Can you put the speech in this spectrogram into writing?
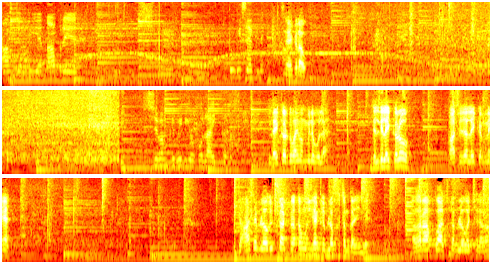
आग जल रही है। तापरे तू भी सेक ले। सेक लाओ। शिवम की वीडियो को लाइक करो। लाइक कर दो भाई मम्मी ने बोला है। जल्दी लाइक करो। पाँच हज़ार लाइक करने हैं। जहाँ से ब्लॉग स्टार्ट करता हूँ वहीं जाके ब्लॉग ख़त्म करेंगे। अगर आपको आज का ब्लॉग अच्छा लगा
